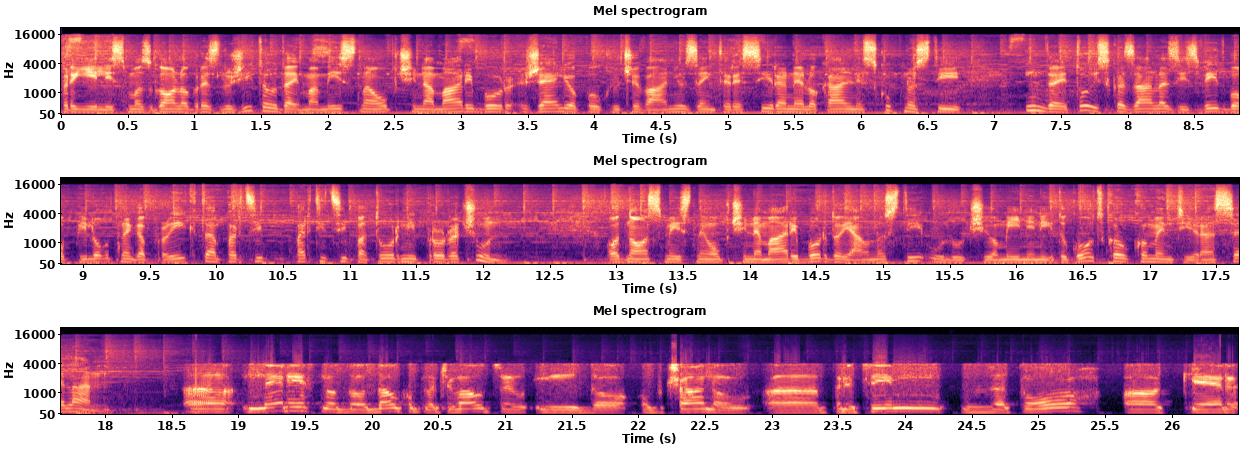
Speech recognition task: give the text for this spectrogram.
Prejeli smo zgolj obrazložitev, da ima mestna občina Maribor željo po vključevanju zainteresirane lokalne skupnosti in da je to izkazala z izvedbo pilotnega projekta Participatorni proračun. Odnos mestne občine Maribor do javnosti v luči omenjenih dogodkov komentira Selan. Uh, neresno do davkoplačevalcev in do občanov, uh, predvsem zato, uh, ker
